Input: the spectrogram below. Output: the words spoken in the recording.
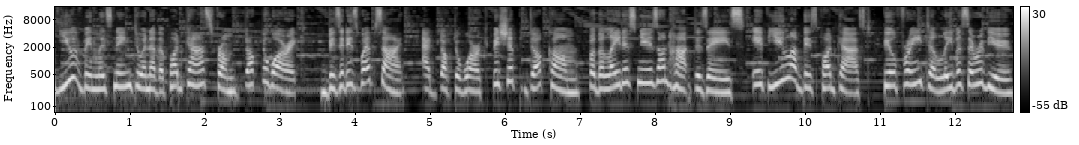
You have been listening to another podcast from Dr. Warwick. Visit his website at drwarwickbishop.com for the latest news on heart disease. If you love this podcast, feel free to leave us a review.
